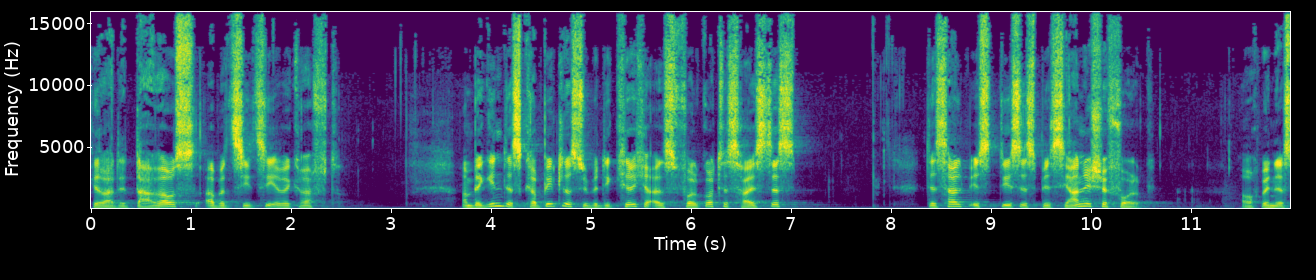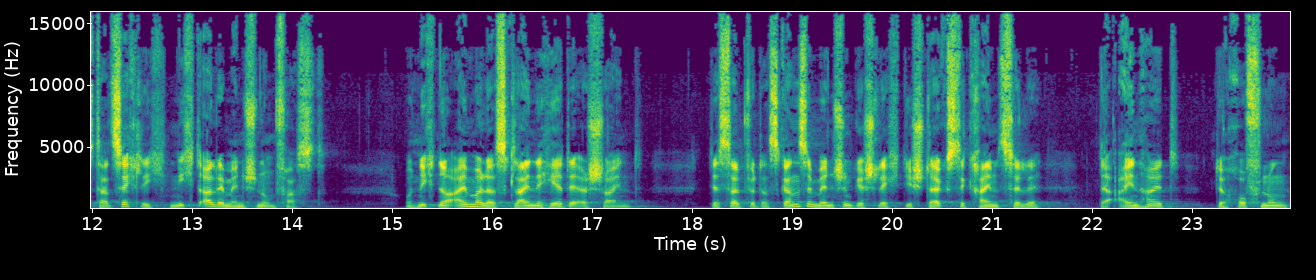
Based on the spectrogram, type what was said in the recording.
Gerade daraus aber zieht sie ihre Kraft. Am Beginn des Kapitels über die Kirche als Volk Gottes heißt es, deshalb ist dieses messianische Volk, auch wenn es tatsächlich nicht alle Menschen umfasst und nicht nur einmal als kleine Herde erscheint, deshalb für das ganze Menschengeschlecht die stärkste Keimzelle der Einheit, der Hoffnung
